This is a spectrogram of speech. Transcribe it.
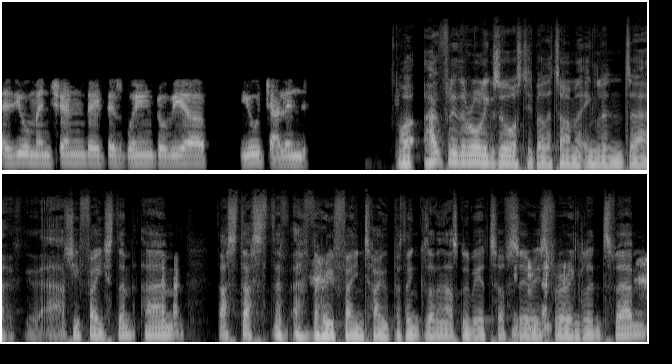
as you mentioned, it is going to be a huge challenge. Well, hopefully they're all exhausted by the time that England uh, actually face them. Um, that's that's the, a very faint hope, I think, because I think that's going to be a tough series for England. Um,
